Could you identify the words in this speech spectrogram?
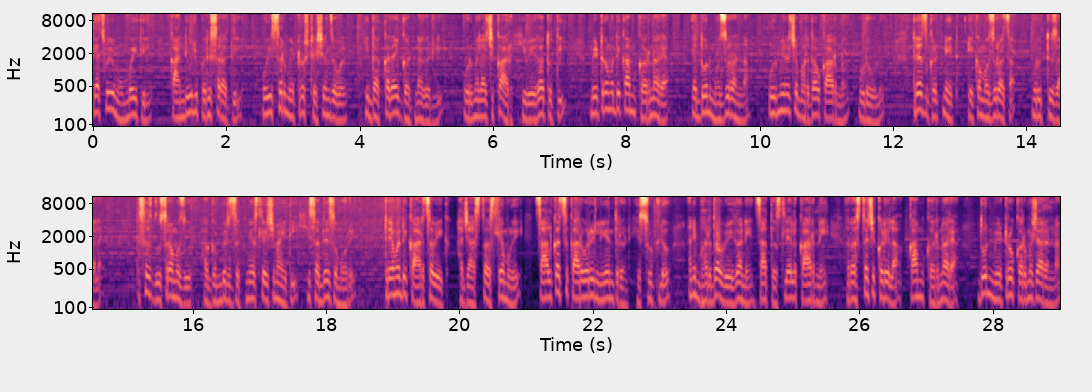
त्याचवेळी मुंबईतील कांदिवली परिसरातील बोईसर मेट्रो स्टेशनजवळ ही धक्कादायक घटना घडली. उर्मिलाची कार ही वेगात होती. मेट्रोमध्ये काम करणाऱ्या या दोन मजुरांना उर्मिलाच्या भरधाव कारनं उडवलं. तर याच घटनेत एका मजुराचा मृत्यू झालाय. तसंच दुसरा मजूर हा गंभीर जखमी असल्याची माहिती ही सध्या समोर आहे. कुत्र्यामध्ये कारचा वेग हा जास्त असल्यामुळे चालकाचं कारवरील नियंत्रण हे सुटलं आणि भरधाव वेगाने जात असलेल्या कारने रस्त्याच्या कडेला काम करणाऱ्या दोन मेट्रो कर्मचाऱ्यांना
